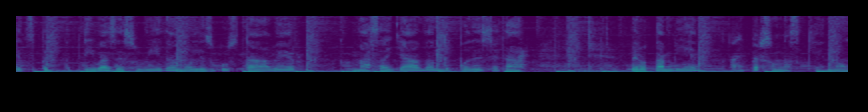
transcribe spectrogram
expectativas de su vida, no les gusta ver más allá dónde puedes llegar. Pero también hay personas que no.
